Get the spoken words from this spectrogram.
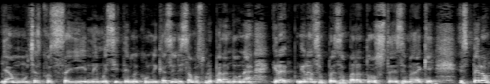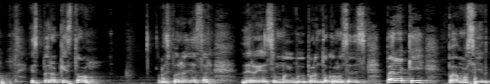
ya muchas cosas allí en M7M Comunicaciones, estamos preparando una gran, gran sorpresa para todos ustedes. En verdad que espero, espero que esto Espero ya estar de regreso muy, muy pronto con ustedes para que podamos seguir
